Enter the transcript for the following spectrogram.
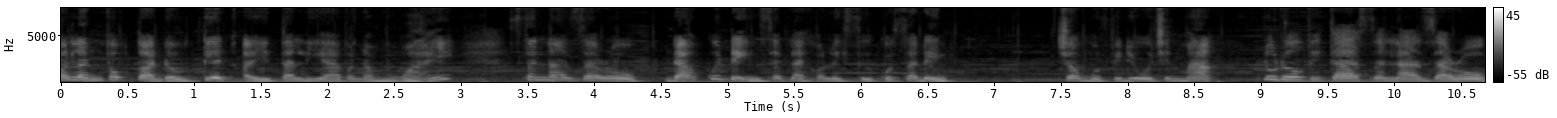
Vào lần phong tỏa đầu tiên ở Italia vào năm ngoái, Sanazaro đã quyết định xem lại kho lịch sử của gia đình. Trong một video trên mạng, Ludovica Sanazaro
